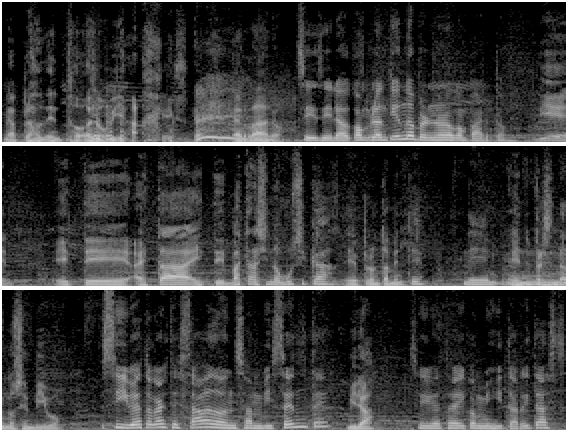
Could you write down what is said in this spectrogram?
Me aplauden todos los viajes. es raro. Sí, sí, lo, lo entiendo, pero no lo comparto. Bien. Este, está, este, ¿va a estar haciendo música eh, prontamente? De, En- mm, presentándose en vivo. Sí, voy a tocar este sábado en San Vicente. Mira, Sí, voy a estar ahí con mis guitarritas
